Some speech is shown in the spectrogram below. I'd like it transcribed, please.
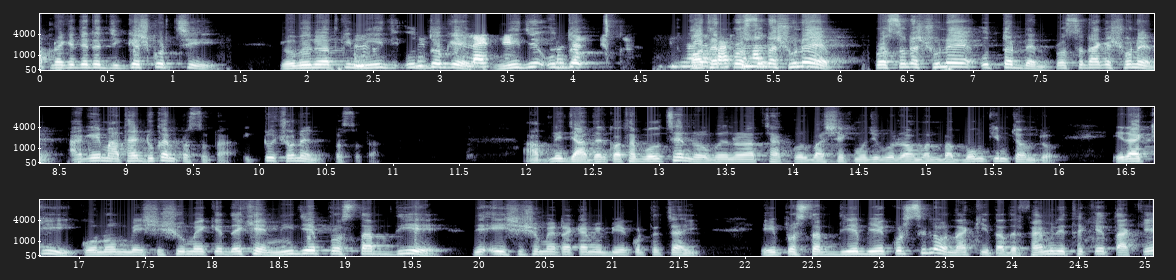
আপনাকে যেটা জিজ্ঞেস করছি রবীন্দ্রনাথ কি নিজ উদ্যোগে নিজে উদ্যোগ কথার প্রশ্নটা শুনে প্রশ্নটা শুনে উত্তর দেন, প্রশ্নটা আগে শোনেন, আগে মাথায় ঢুকান প্রশ্নটা, একটু শোনেন প্রশ্নটা। আপনি যাদের কথা বলছেন, রবীন্দ্রনাথ ঠাকুর বা শেখ মুজিবুর রহমান বা বঙ্কিমচন্দ্র, এরা কি কোনো শিশু মেয়েকে দেখে নিজে প্রস্তাব দিয়ে যে, এই শিশু মেয়েটাকে আমি বিয়ে করতে চাই এই প্রস্তাব দিয়ে বিয়ে করছিল নাকি তাদের ফ্যামিলি থেকে তাকে,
